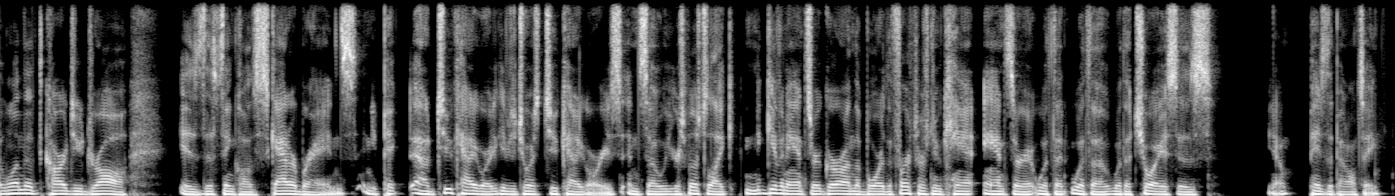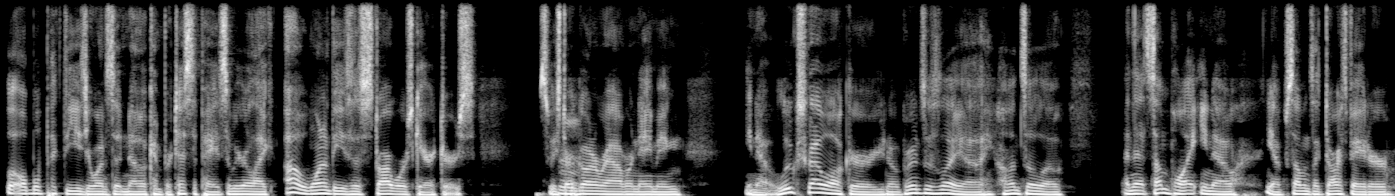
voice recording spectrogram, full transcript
One of the cards you draw is this thing called scatterbrains, and you pick out two categories. It gives you a choice of two categories, and so you're supposed to like give an answer, go on the board. The first person who can't answer it with a with a with a choice is, you know, pays the penalty. We'll, we'll pick the easier ones that Noah can participate. So we were like, oh, one of these is Star Wars characters. So we start Hmm. going around. We're naming, you know, Luke Skywalker, you know, Princess Leia, Han Solo, and then at some point, you know, you know, someone's like Darth Vader,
